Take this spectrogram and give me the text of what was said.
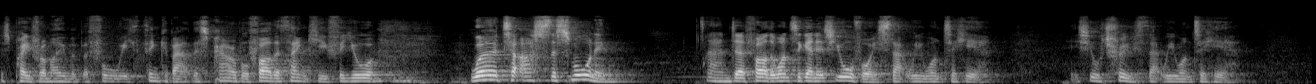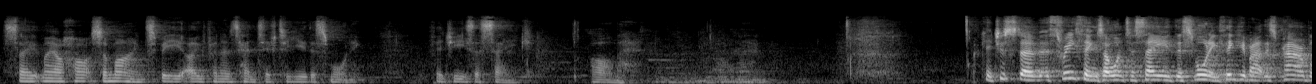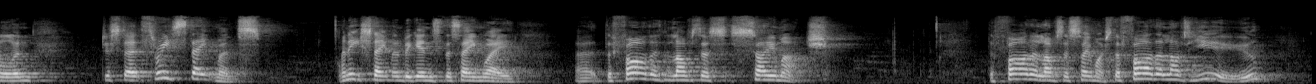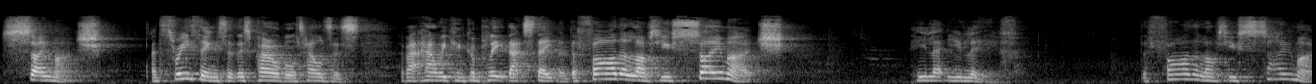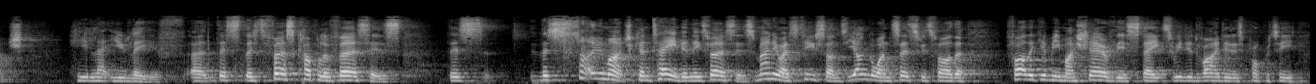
Just pray for a moment before we think about this parable. Father, thank you for your word to us this morning. And uh, Father, once again, it's your voice that we want to hear. It's your truth that we want to hear. So may our hearts and minds be open and attentive to you this morning. For Jesus' sake. Amen. Okay, just uh, three things I want to say this morning, thinking about this parable, and just uh, three statements and each statement begins the same way uh, The Father loves us so much. The Father loves us so much. The Father loves you so much. And three things that this parable tells us about how we can complete that statement. The Father loves you so much, He let you leave. The Father loves you so much, He let you leave. Uh, this, this first couple of verses, there's there's so much contained in these verses. Man who has two sons, the younger one says to his father, Father, give me my share of the estate. So he divided his property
